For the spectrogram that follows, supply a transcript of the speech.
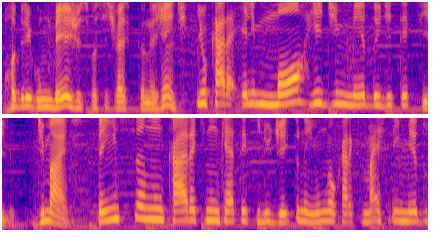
Rodrigo, um beijo se você estiver escutando a gente. E o cara, ele morre de medo de ter filho demais. Pensa num cara que não quer ter filho de jeito nenhum, é o cara que mais tem medo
